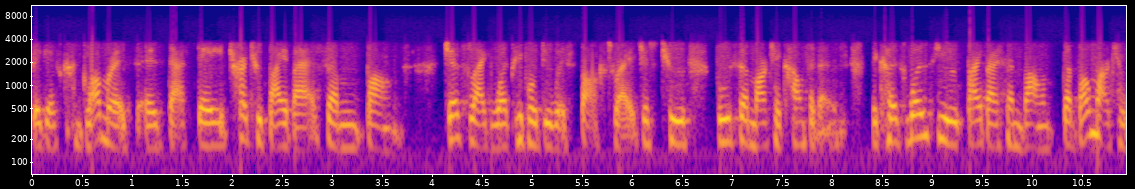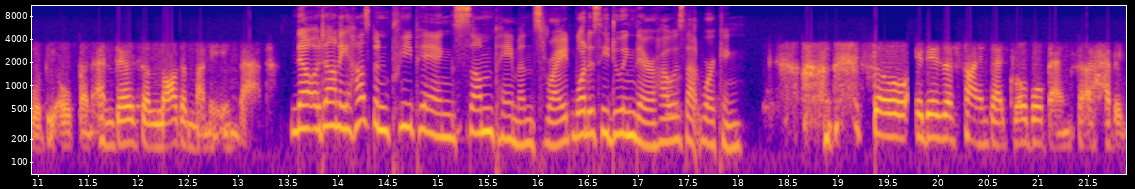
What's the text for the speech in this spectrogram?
biggest conglomerates, is that they try to buy back some bonds just like what people do with stocks, right? Just to boost the market confidence. Because once you buy back some bonds, the bond market will be open, and there's a lot of money in that. Now, Adani has been prepaying some payments, right? What is he doing there? How is that working? So it is a sign that global banks are having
